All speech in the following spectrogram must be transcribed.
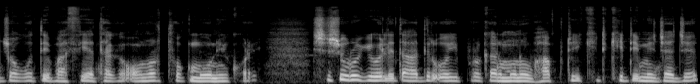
জগতে বাঁচিয়া থাকা অনর্থক মনে করে। শিশু রোগী হইলে তাহাদের ওই প্রকার মনোভাবটি খিটখিটে মেজাজের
